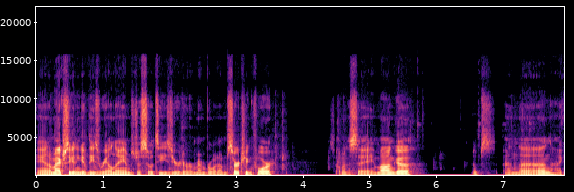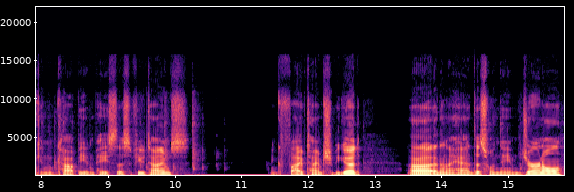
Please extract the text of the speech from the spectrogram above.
And I'm actually going to give these real names just so it's easier to remember what I'm searching for. So I'm going to say manga. Oops. And then I can copy and paste this a few times. I think five times should be good. Uh, and then I had this one named journal.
